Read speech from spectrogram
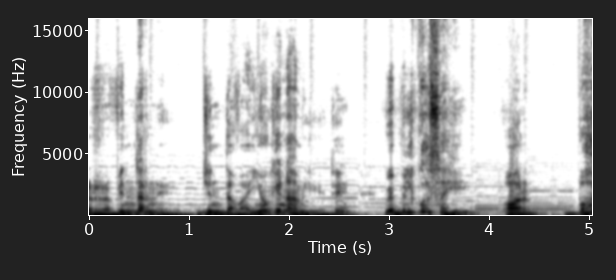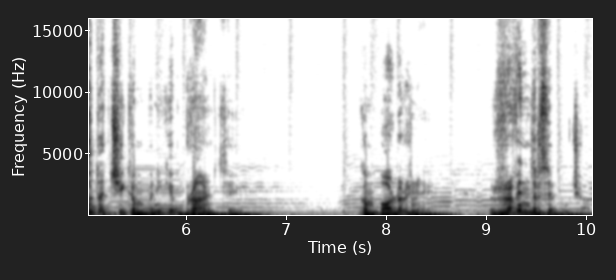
रविंदर ने जिन दवाइयों के नाम लिए थे, वे बिल्कुल सही और बहुत अच्छी कंपनी के ब्रांड थे। कंपाउंडर ने रविंदर से पूछा,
